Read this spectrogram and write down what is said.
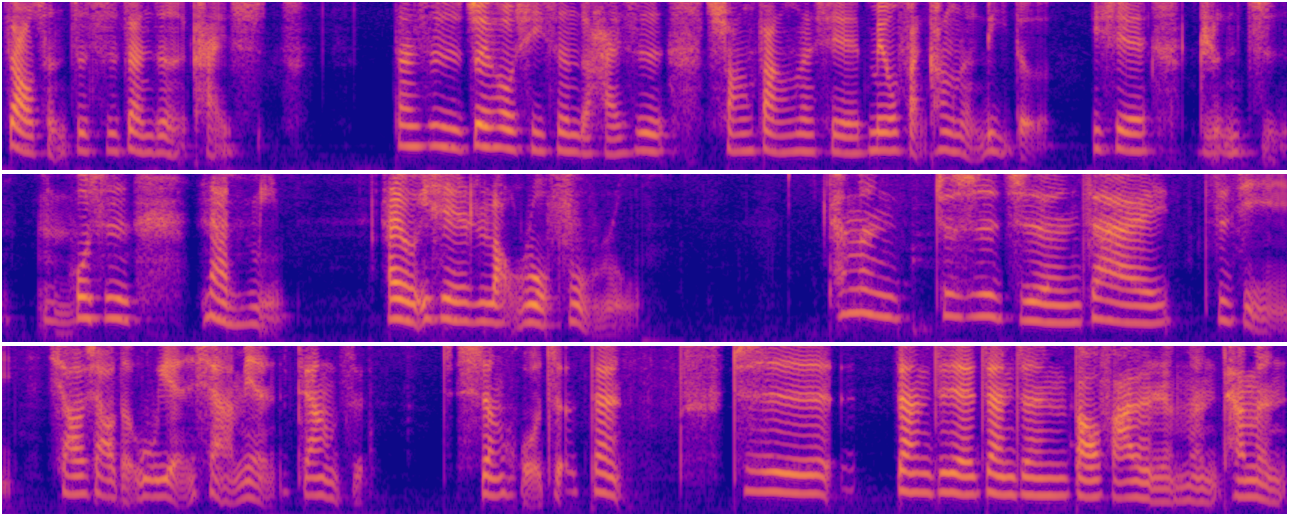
造成这次战争的开始。但是最后牺牲的还是双方那些没有反抗能力的一些人质，嗯，或是难民，还有一些老弱妇孺，他们就是只能在自己小小的屋檐下面这样子生活着，但就是让这些战争爆发的人们，他们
